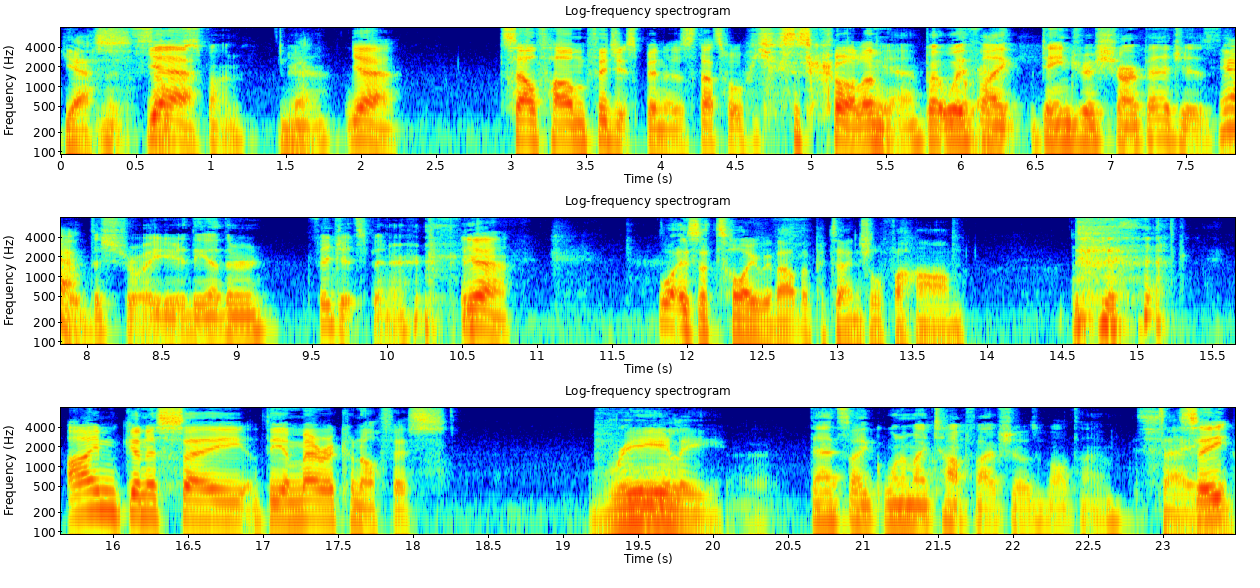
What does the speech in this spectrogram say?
Yes. Yeah. Self-spun. Yeah. Yeah. Yeah. Self harm fidget spinners. That's what we used to call them. Yeah, but with like dangerous sharp edges that Yeah. will destroy your, the other fidget spinner. Yeah. What is a toy without the potential for harm? I'm going to say The American Office. Really? That's like one of my top five shows of all time. Same. See,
